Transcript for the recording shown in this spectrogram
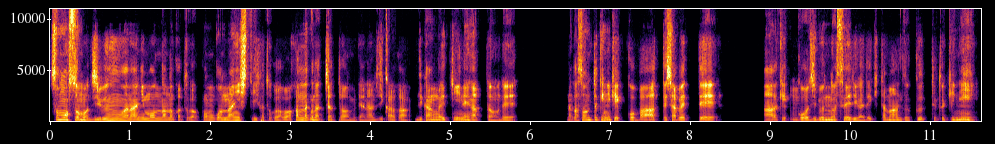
そもそも自分は何者なのかとか、今後何していいかとか分かんなくなっちゃったわ、みたいな時間が、時間が1、2年あったので、なんかその時に結構バーって喋って、ああ、結構自分の整理ができた満足って時に、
